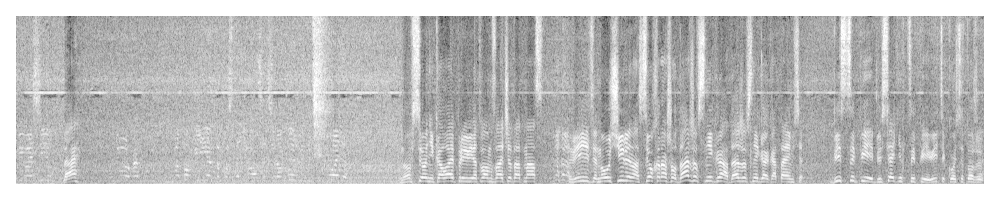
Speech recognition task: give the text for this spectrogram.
привозил. Да? как потом клиента постоялся, все равно люди приходят. Ну все, Николай, привет вам, значит, от нас. Видите, научили нас, все хорошо. Даже в снега, даже в снега катаемся. Без цепей, без всяких цепей. Видите, Костя тоже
